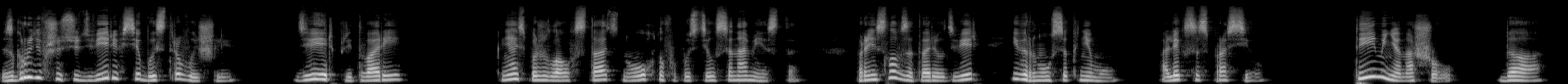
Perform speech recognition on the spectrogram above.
Сгрудившись у двери, все быстро вышли. «Дверь притвори». Князь пожелал встать, но, охнув, опустился на место. Бронислав затворил дверь и вернулся к нему. Алекса спросил. Ты меня нашел? Да.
